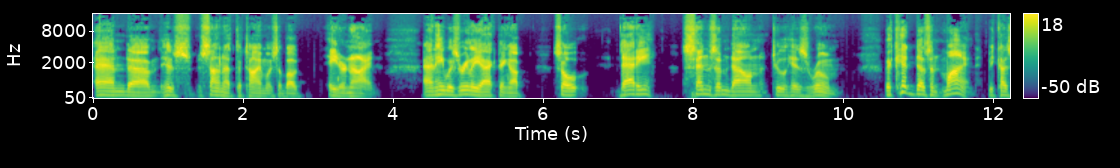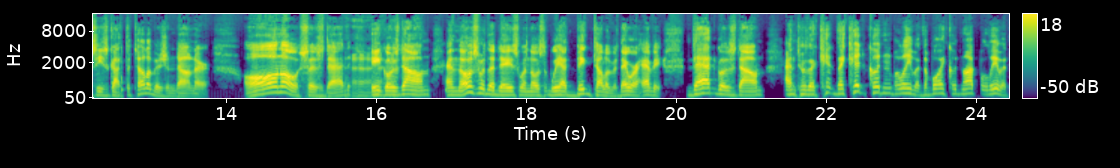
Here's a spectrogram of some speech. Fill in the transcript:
and um, his son at the time was about eight or nine, and he was really acting up. So, daddy sends him down to his room. The kid doesn't mind because he's got the television down there. Oh no, says dad. he goes down, and those were the days when those we had big television. They were heavy. Dad goes down, and to the kid, the kid couldn't believe it. The boy could not believe it.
